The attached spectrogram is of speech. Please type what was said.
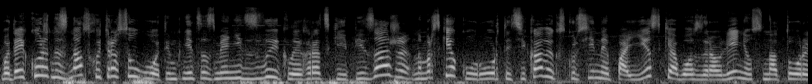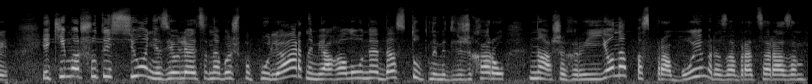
Бадай кожны з нас хоць раз у год імкнецца змяніць звыклыя гарадскія пейзажы на марскія курорты, цікавыя экскурсійныя паездкі або аздараўлення ў санаторыі. Які маршруты сёння з'яўляюцца найбольш папулярнымі, а галоўнае даступнымі для жыхароў нашага рэгіёна, паспрабуем разабрацца разам.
